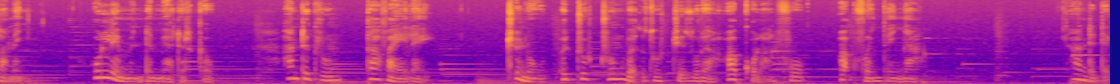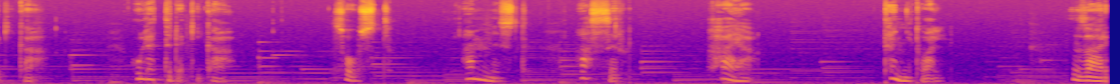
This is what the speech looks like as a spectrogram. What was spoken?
ሳመኝ። ሁሌም እንደሚያደርገው አንድ እግሩን ታፋዬ ላይ ጭኖ እጆቹን በጥቶቼ ዙሪያ አቆላልፎ አቅፎኝ ተኛ። አንድ ደቂቃ፣ ሁለት ደቂቃ፣ ሶስት፣ አምስት፣ አስር፣ ሀያ ተኝቷል። ዛሬ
